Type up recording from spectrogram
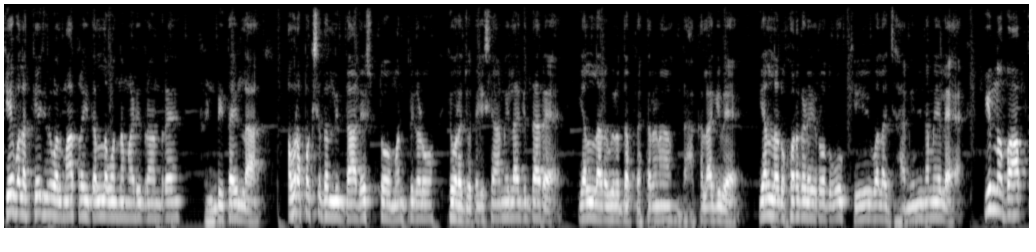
ಕೇವಲ ಕೇಜ್ರಿವಾಲ್ ಮಾತ್ರ ಇದೆಲ್ಲವನ್ನ ಮಾಡಿದ್ರ ಅಂದರೆ ಖಂಡಿತ ಇಲ್ಲ. ಅವರ ಪಕ್ಷದಲ್ಲಿದ್ದ ಅದೆಷ್ಟೋ ಮಂತ್ರಿಗಳು ಇವರ ಜೊತೆಗೆ ಶಾಮೀಲಾಗಿದ್ದಾರೆ. ಎಲ್ಲರ ವಿರುದ್ಧ ಪ್ರಕರಣ ದಾಖಲಾಗಿವೆ. ಎಲ್ಲರೂ ಹೊರಗಡೆ ಇರೋದು ಕೇವಲ ಜಾಮೀನಿನ ಮೇಲೆ. ಇನ್ನೊಬ್ಬ ಆಪ್ತ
